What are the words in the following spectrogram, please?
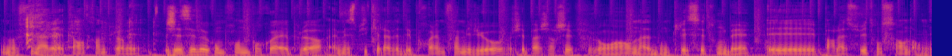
mais au final, elle était en train de pleurer. J'essaie de comprendre pourquoi elle pleure. Elle m'explique qu'elle avait des problèmes familiaux. J'ai pas cherché plus loin, on a donc laissé tomber et par la suite, on s'est endormi.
